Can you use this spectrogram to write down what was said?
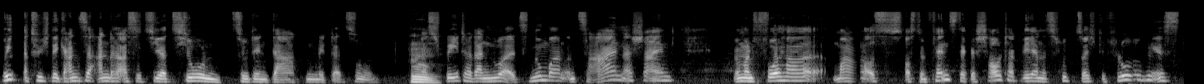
bringt natürlich eine ganze andere Assoziation zu den Daten mit dazu. Hm. Was später dann nur als Nummern und Zahlen erscheint. Wenn man vorher mal aus, aus dem Fenster geschaut hat, während das Flugzeug geflogen ist,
